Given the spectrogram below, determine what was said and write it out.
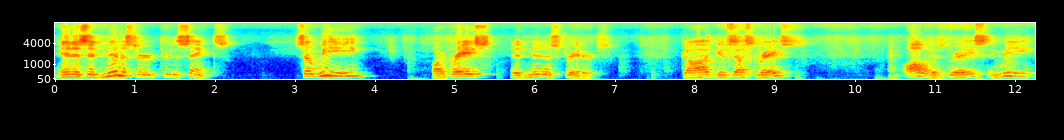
and is administered through the saints. So we are grace administrators. God gives us grace, all of His grace, and we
